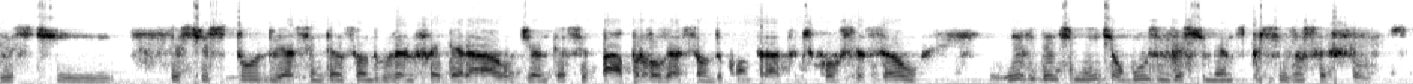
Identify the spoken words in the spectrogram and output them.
este, este estudo e essa intenção do governo federal de antecipar a prorrogação do contrato de concessão, evidentemente alguns investimentos precisam ser feitos.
